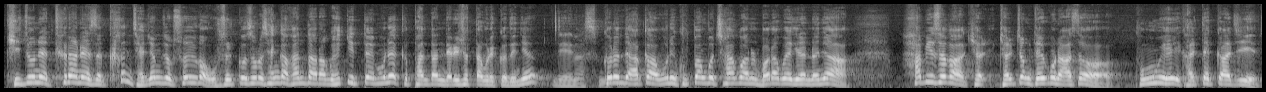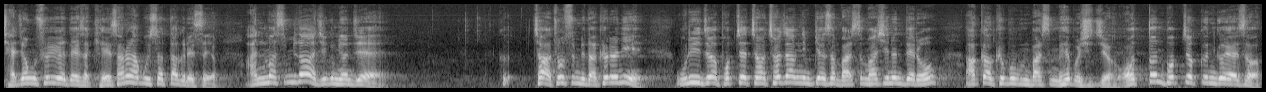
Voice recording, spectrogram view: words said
기존의 틀 안에서 큰 재정적 소요가 없을 것으로 생각한다라고 했기 때문에 그 판단 내리셨다고 그랬거든요. 네 맞습니다. 그런데 아까 우리 국방부 차관은 뭐라고 얘기를 했느냐? 합의서가 결, 결정되고 나서 국무회의 갈 때까지 재정 소요에 대해서 계산을 하고 있었다 그랬어요. 안 맞습니다. 지금 현재. 그, 자, 좋습니다. 그러니 우리 저 법제처 처장님께서 말씀하시는 대로 아까 그 부분 말씀해 보시죠. 어떤 법적 근거에서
